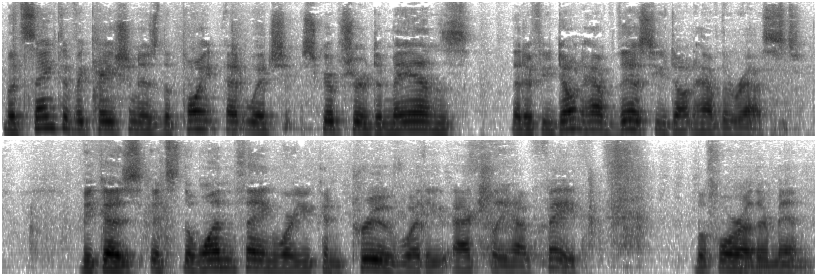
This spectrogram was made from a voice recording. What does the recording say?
But sanctification is the point at which Scripture demands that if you don't have this, you don't have the rest. Because it's the one thing where you can prove whether you actually have faith before other men.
